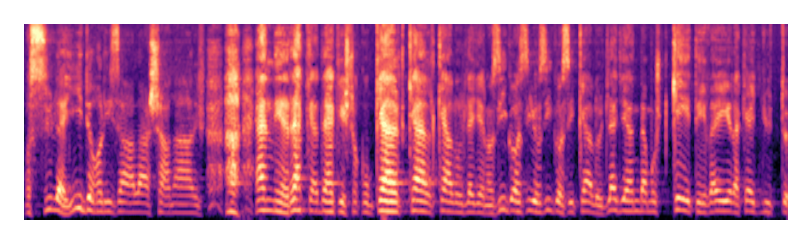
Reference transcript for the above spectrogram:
a szülei idealizálásánál, és há, ennél rekedek, és akkor kell, kell, kell, hogy legyen az igazi, az igazi kell, hogy legyen, de most két éve élek együtt,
